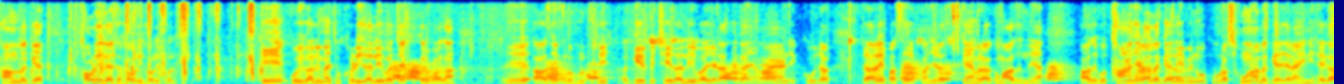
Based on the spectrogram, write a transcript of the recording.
ਥਣ ਲੱਗਿਆ, ਹੌਲੀ ਲੈ ਚ ਹੌਲੀ ਹੌਲੀ ਹੌਲੀ। ਇਹ ਕੋਈ ਗੱਲ ਨਹੀਂ ਮੈਂ ਇੱਥੋਂ ਖੜੀ ਦਾ ਲੇਵਾ ਚੈੱਕ ਕਰਵਾ ਦਾਂ। ਇਹ ਆਹ ਦੇਖ ਲਓ ਹੁਣ ਤੁਸੀਂ ਅੱਗੇ ਪਿੱਛੇ ਦਾ ਲੇਵਾ ਜਿਹੜਾ ਹੈਗਾ ਜਮੈਨ ਇੱਕੋ ਜਿਹਾ। ਚਾਰੇ ਪਾਸੇ ਆਪਾਂ ਜਿਹੜਾ ਕੈਮਰਾ ਘੁਮਾ ਦਿੰਨੇ ਆ। ਆਹ ਦੇਖੋ ਥਣ ਜਿਹੜਾ ਲੱਗਿਆ ਲੇਵੇ ਨੂੰ ਉਹ ਪੂਰਾ ਸੋਹਣਾ ਲੱਗਿਆ ਜਰਾ ਐ ਨਹੀਂ ਹੈਗਾ।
